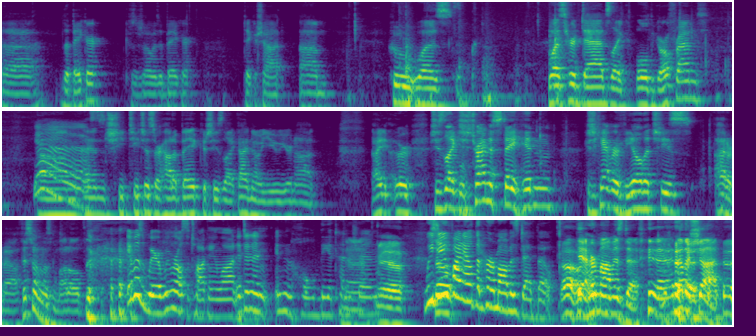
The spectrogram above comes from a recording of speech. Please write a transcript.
uh, the baker because there's always a baker. Take a shot. Um, who was was her dad's like old girlfriend. Um, Yes. and she teaches her how to bake because she's like, I know you. You're not. I or she's like she's trying to stay hidden because she can't reveal that she's. I don't know. This one was muddled. It was weird. We were also talking a lot. It didn't. It didn't hold the attention. Yeah. We So- do find out that her mom is dead, though. Oh, yeah, her mom is dead. Another shot.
